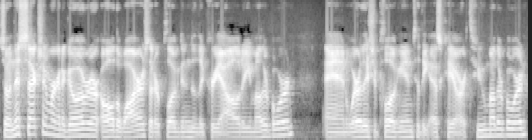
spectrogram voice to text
So in this section, we're going to go over all the wires that are plugged into the Creality motherboard and where they should plug into the SKR2 motherboard.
